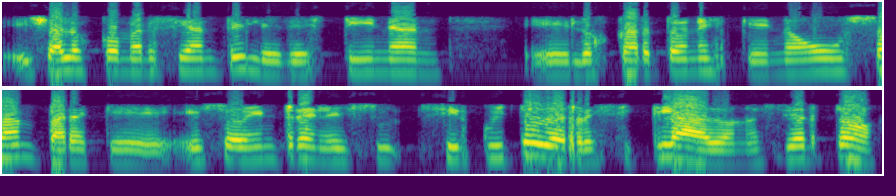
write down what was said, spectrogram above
ya los comerciantes le destinan los cartones que no usan para que eso entre en el circuito de reciclado, ¿no es cierto?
